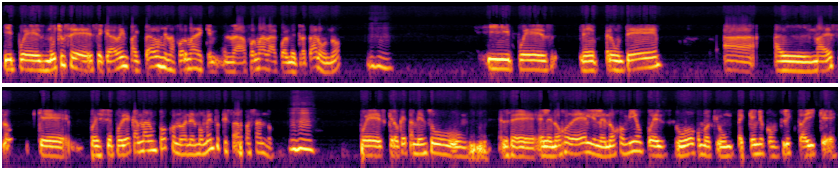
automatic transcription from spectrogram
Y pues muchos se, se quedaron impactados en la forma de que en la forma en la cual me trataron, ¿no? Y pues le pregunté a, al maestro que pues se podía calmar un poco, ¿no? En el momento que estaba pasando pues creo que también su el, el, enojo de él y el enojo mío, pues hubo como que un pequeño conflicto ahí que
